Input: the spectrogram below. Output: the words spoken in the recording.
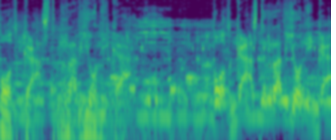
Podcast Radiónica. Podcast Radiónica.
